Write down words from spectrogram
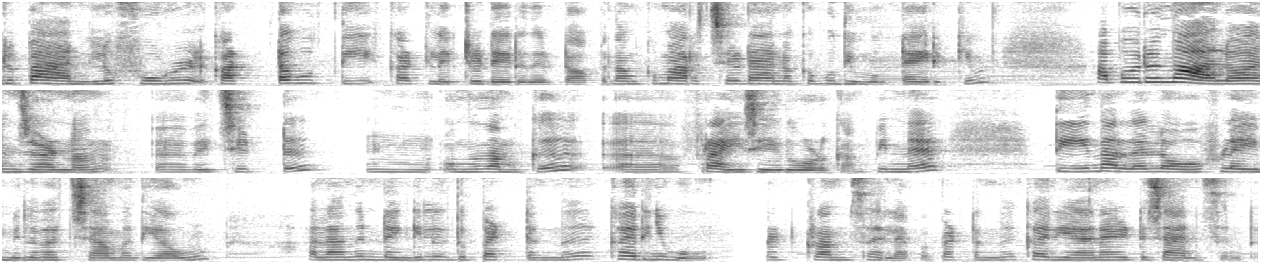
ഒരു പാനിൽ ഫുൾ കട്ട കുത്തി കട്ട്ലറ്റ് ഇടരുത് കേട്ടോ അപ്പോൾ നമുക്ക് മറിച്ചിടാനൊക്കെ ബുദ്ധിമുട്ടായിരിക്കും. അപ്പോൾ ഒരു നാലോ അഞ്ചോ എണ്ണം വെച്ചിട്ട് ഒന്ന് നമുക്ക് ഫ്രൈ ചെയ്ത് കൊടുക്കാം. പിന്നെ തീ നല്ല ലോ ഫ്ലെയിമിൽ വെച്ചാൽ മതിയാവും. അല്ലാന്നുണ്ടെങ്കിൽ ഇത് പെട്ടെന്ന് കരിഞ്ഞു പോകും. ബ്രെഡ് ക്രംസ് അല്ലേ? അപ്പോൾ പെട്ടെന്ന് കരിയാനായിട്ട് ചാൻസ് ഉണ്ട്.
